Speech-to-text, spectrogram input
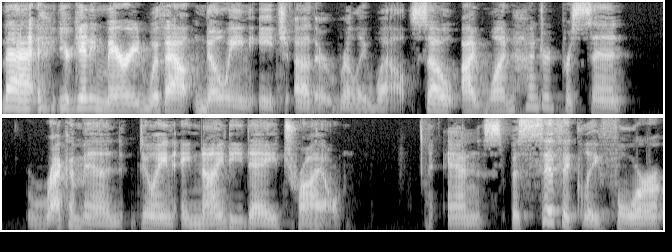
That you're getting married without knowing each other really well. So I 100% recommend doing a 90 day trial and specifically for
